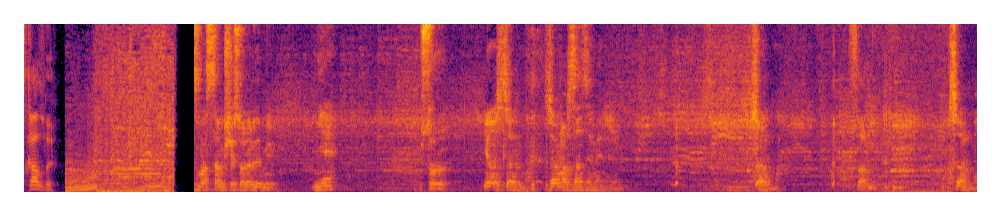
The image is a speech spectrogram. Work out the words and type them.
Az kaldı. Kızmazsan bir şey sorabilir miyim? Niye? Bir soru. Yok sorma. Sormazsan sevinirim. Sorma. Sonra. Sorma.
